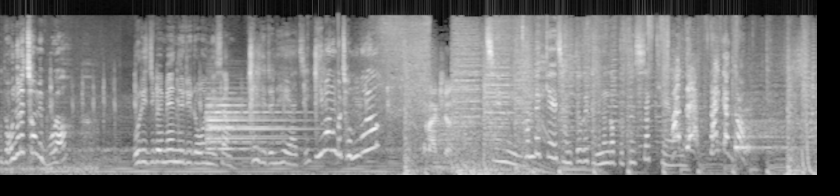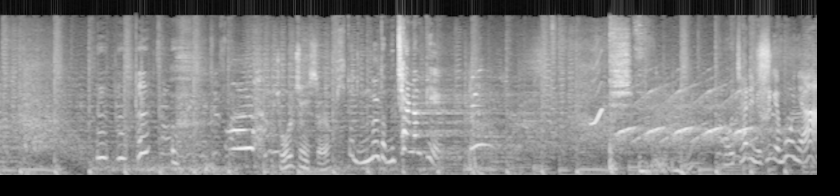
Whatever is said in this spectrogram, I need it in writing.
며느리 체험이 뭐야? 우리 집에 며느리로 온 이상 할 일은 해야지. 이 많은 걸 전부요? Action. 찜 300개의 장독을 닦는 것부터 시작해요. 안 돼! 당장 좀! 응, 응, 응. 조울증 있어요? 피도 눈물도 없는 철면피. 옷차림이 그게 뭐냐?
